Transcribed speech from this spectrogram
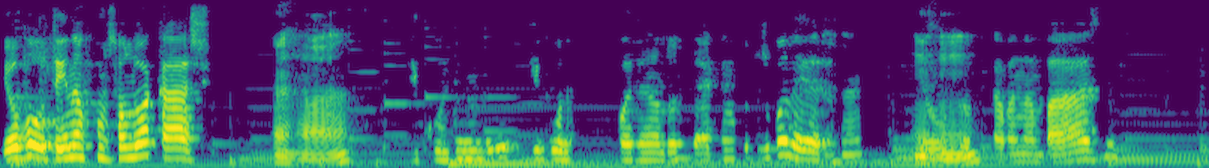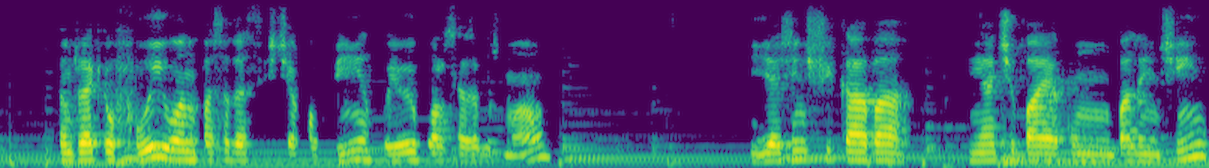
eu voltei na função do Acácio. Uhum. De, coordenador, de coordenador técnico dos goleiros, né? Uhum. Eu, eu ficava na base. Tanto é que eu fui, o ano passado assisti a Copinha, foi eu e o Paulo César Guzmão. E a gente ficava em Atibaia com o Valentim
